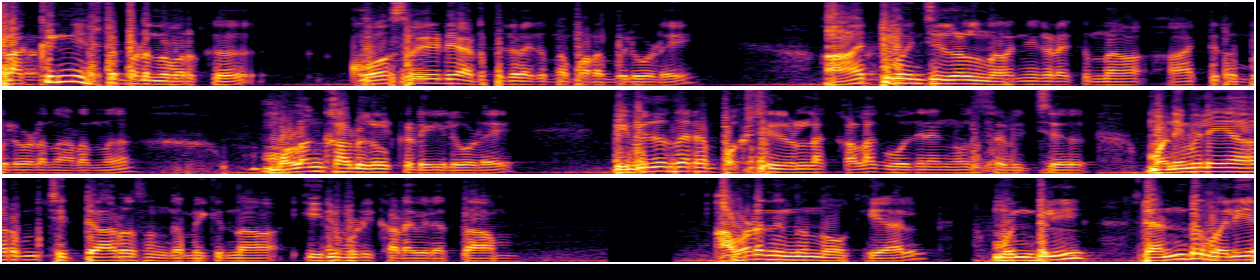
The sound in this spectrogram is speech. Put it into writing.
ട്രക്കിംഗ് ഇഷ്ടപ്പെടുന്നവർക്ക് കോസ്വയുടെ അടുത്ത് കിടക്കുന്ന പറമ്പിലൂടെ ആറ്റുവഞ്ചികൾ നിറഞ്ഞു കിടക്കുന്ന ആറ്റിറമ്പിലൂടെ നടന്ന് മുളങ്കാടുകൾക്കിടയിലൂടെ വിവിധതരം പക്ഷികളുടെ കളകോചനങ്ങൾ ശ്രവിച്ച് മണിമലയാറും ചിറ്റാറും സംഗമിക്കുന്ന ഇരുമുടി കടവിലെത്താം അവിടെ നിന്ന് നോക്കിയാൽ മുൻപിൽ രണ്ട് വലിയ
